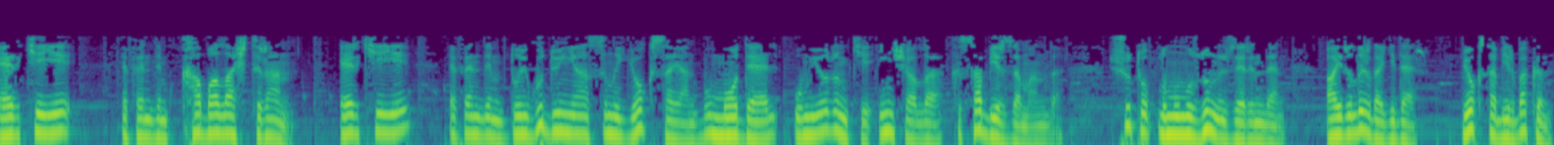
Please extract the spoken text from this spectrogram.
erkeği efendim kabalaştıran, erkeği efendim duygu dünyasını yok sayan bu model umuyorum ki inşallah kısa bir zamanda şu toplumumuzun üzerinden ayrılır da gider. Yoksa bir bakın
